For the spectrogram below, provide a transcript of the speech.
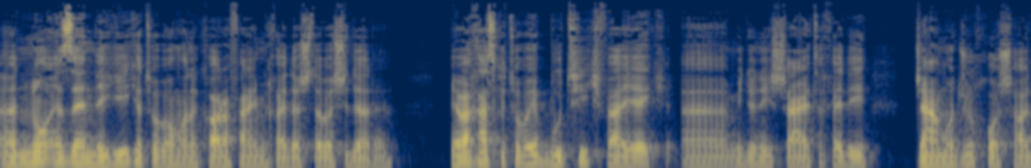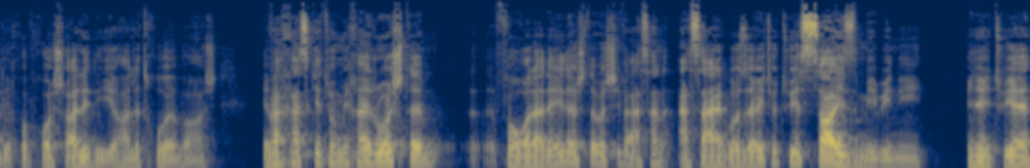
نوع زندگی که تو به عنوان کارآفرین می‌خوای داشته باشی داره. یه وقت هست که تو با یه بوتیک و یک می‌دونی شرایط خیلی جمع و جور خوشحالی. خب خوشحالی دیگه حالت خوبه باهاش. یه وقت هست که تو می‌خوای رشد فوق العاده ای داشته باشی و اصلا اثرگذاری تو توی سایز می‌بینی. می‌دونی توی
